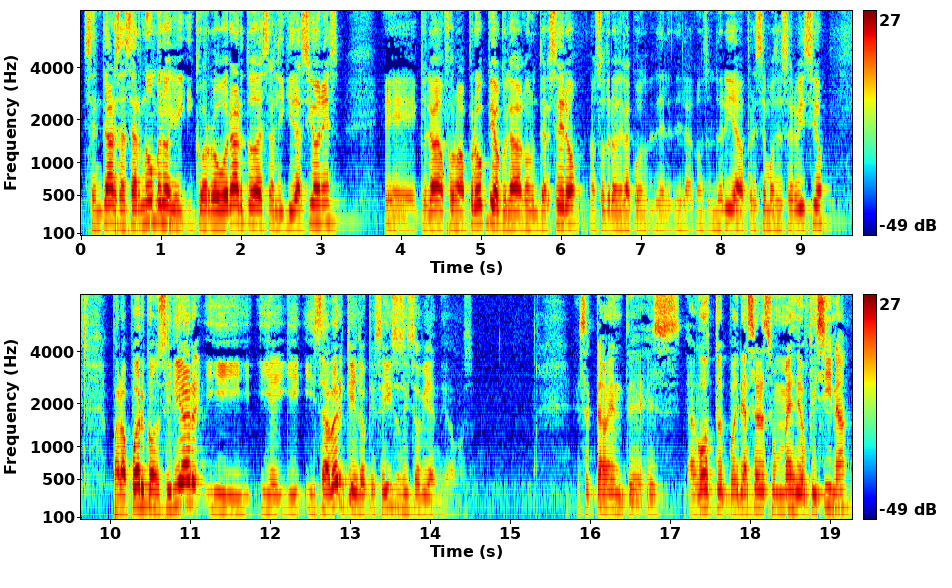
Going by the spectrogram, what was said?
sentarse, a hacer números y, corroborar todas esas liquidaciones, eh, que lo hagan en forma propia o que lo haga con un tercero. Nosotros de la, de, la consultoría ofrecemos ese servicio para poder conciliar y, y, saber que lo que se hizo se hizo bien, digamos. Exactamente, es agosto podría ser un mes de oficina,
